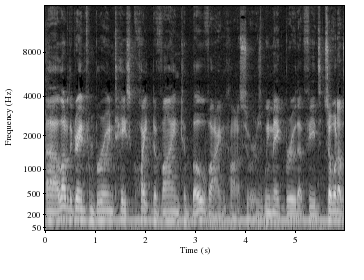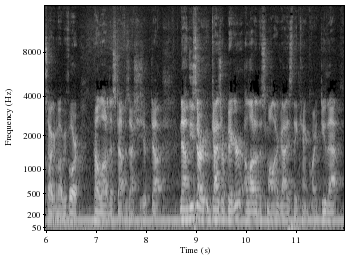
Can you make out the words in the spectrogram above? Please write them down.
Uh, a lot of the grain from brewing tastes quite divine to bovine connoisseurs. We make brew that feeds. So what I was talking about before, how a lot of this stuff is actually shipped out. Now these are guys are bigger. A lot of the smaller guys they can't quite do that.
